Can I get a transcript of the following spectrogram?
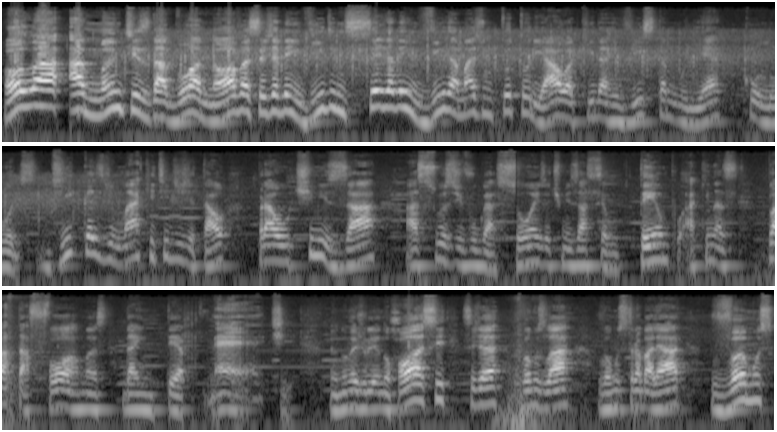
Olá, amantes da boa nova, seja bem-vindo e seja bem-vinda a mais um tutorial aqui da revista Mulher Colores. Dicas de marketing digital para otimizar as suas divulgações, otimizar seu tempo aqui nas plataformas da internet. Meu nome é Juliano Rossi, seja, vamos lá, vamos trabalhar, vamos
